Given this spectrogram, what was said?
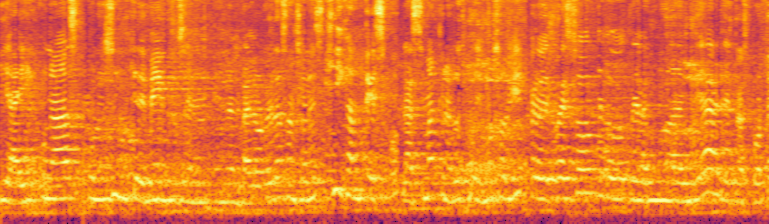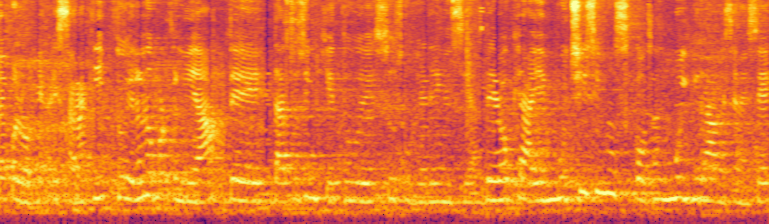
Y hay unas, unos incrementos en, el valor de las sanciones gigantescos. Lástima que no los pudimos oír, pero el resto de, de las modalidades de transporte de Colombia están aquí. Tuvieron la oportunidad de dar sus inquietudes, sus sugerencias. Veo que hay muchísimas cosas muy graves en ese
